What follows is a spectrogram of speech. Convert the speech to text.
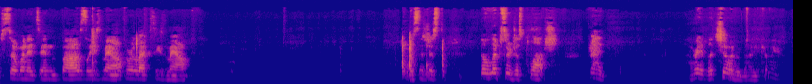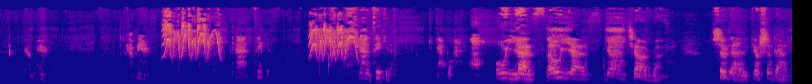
So when it's in Bozley's mouth or Lexy's mouth, this is just, the lips are just plush. Good. All right, let's show everybody. Come here. Come here. Come here. God, take it. God, take it. Get that boy. Oh, yes. Oh, yes. Go show everybody. Show daddy. Go show daddy.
